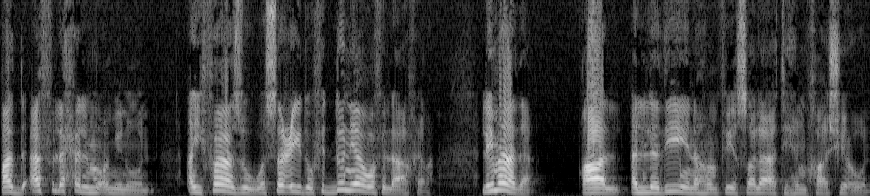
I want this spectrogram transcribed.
قد أفلح المؤمنون أي فازوا وسعدوا في الدنيا وفي الآخرة. لماذا؟ قال الذين هم في صلاتهم خاشعون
